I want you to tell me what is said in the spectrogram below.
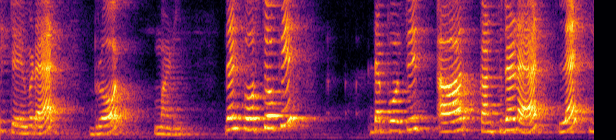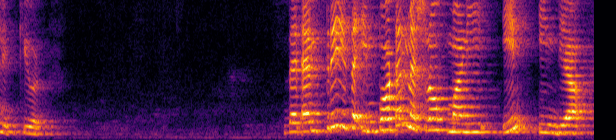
is termed as broad money. Then post office deposits are considered as less liquid. Then M3 is the important measure of money in India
